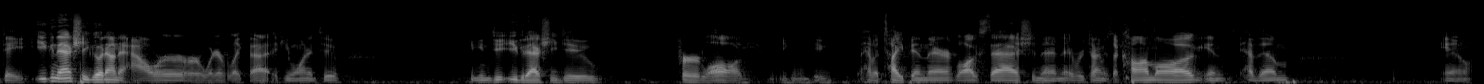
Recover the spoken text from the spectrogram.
date. You can actually go down to hour or whatever like that if you wanted to. You can do you could actually do per log. You can do have a type in there, log stash, and then every time it's a conn log and have them you know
